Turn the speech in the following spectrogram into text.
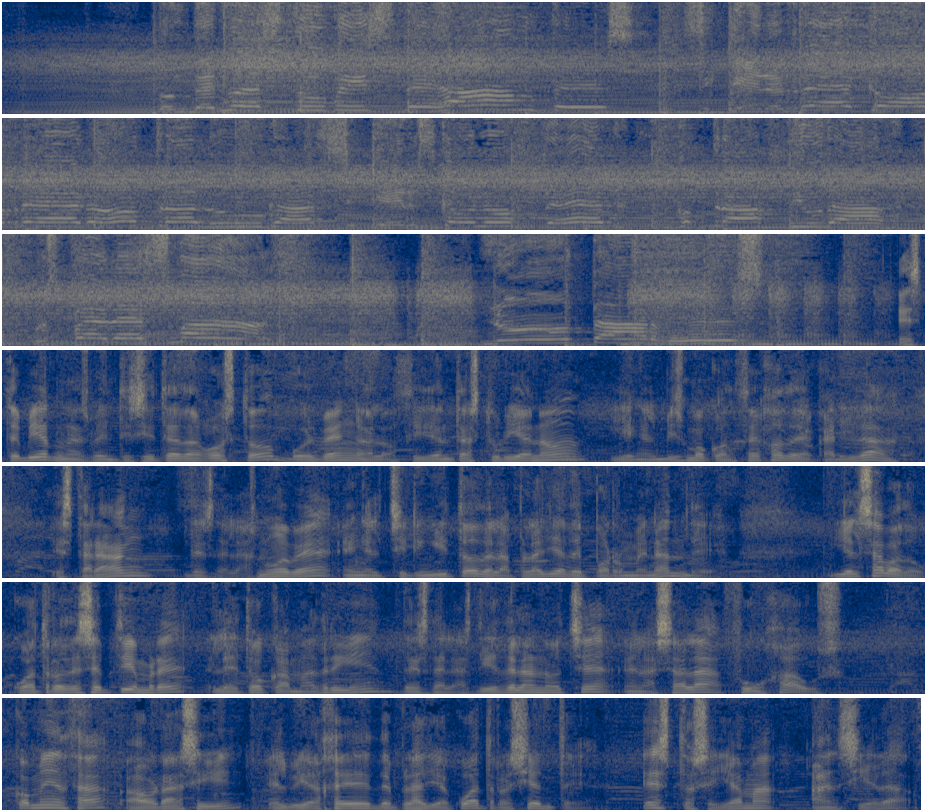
Donde no estuviste antes, si quieres recorrer otro lugar, si quieres conocer otra ciudad, no esperes más, no tardes. Este viernes 27 de agosto vuelven al occidente asturiano y en el mismo concejo de Caridad. Estarán desde las 9 en el chiringuito de la playa de Pormenande. Y el sábado 4 de septiembre le toca a Madrid desde las 10 de la noche en la sala Funhouse. Comienza, ahora sí, el viaje de Playa 4 Siente. Esto se llama Ansiedad.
